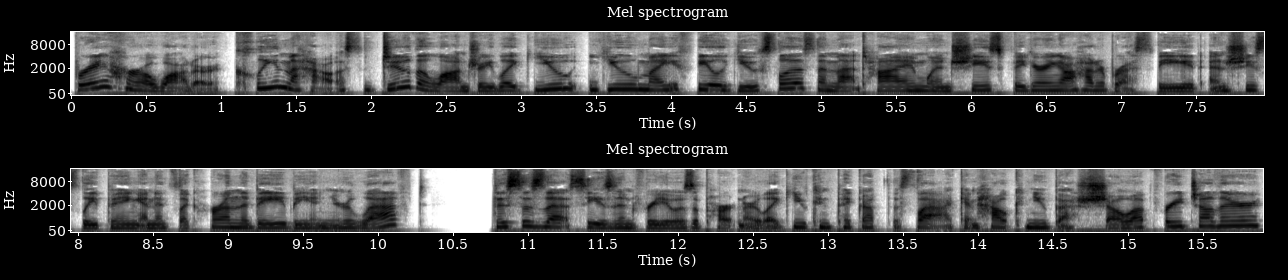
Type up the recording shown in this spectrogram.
bring her a water, clean the house, do the laundry. Like, you, you might feel useless in that time when she's figuring out how to breastfeed and she's sleeping and it's like her and the baby and you're left this is that season for you as a partner. Like you can pick up the slack and how can you best show up for each other?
